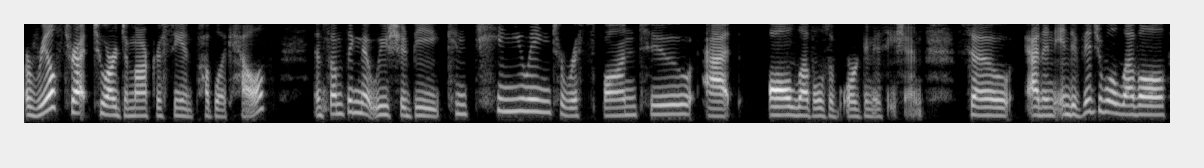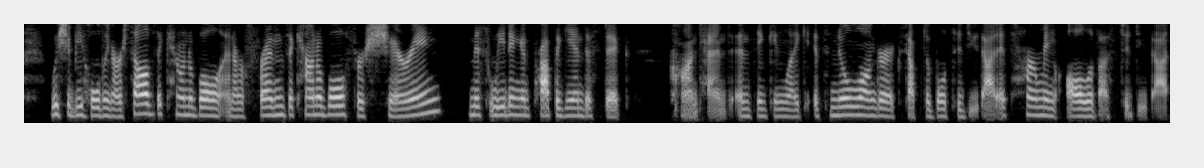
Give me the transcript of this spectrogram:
a real threat to our democracy and public health, and something that we should be continuing to respond to at all levels of organization. So, at an individual level, we should be holding ourselves accountable and our friends accountable for sharing misleading and propagandistic content and thinking like it's no longer acceptable to do that. It's harming all of us to do that.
